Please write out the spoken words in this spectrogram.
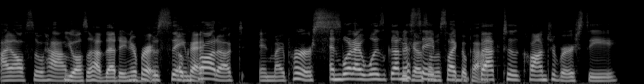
I also have You also have that in your purse. the same okay. product in my purse. And what I was gonna say I'm a psychopath. back to the controversy.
